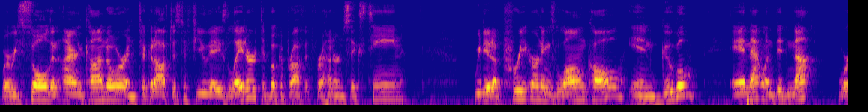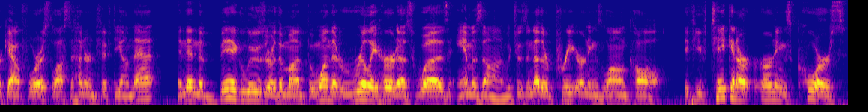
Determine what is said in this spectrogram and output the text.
where we sold an iron condor and took it off just a few days later to book a profit for 116. We did a pre-earnings long call in Google, and that one did not work out for us, lost 150 on that. And then the big loser of the month, the one that really hurt us was Amazon, which was another pre-earnings long call. If you've taken our earnings course,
